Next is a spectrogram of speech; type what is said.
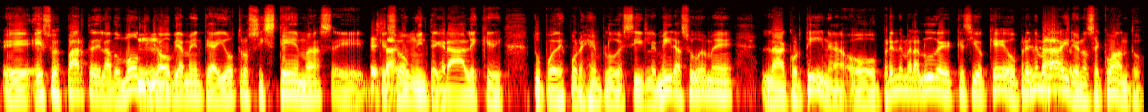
Eso es parte de la domótica. Obviamente hay otros sistemas que son integrales que tú puedes, por ejemplo, decirle, mira, súbeme la cortina o préndeme la luz de qué sé yo qué o préndeme el aire, no sé cuánto.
